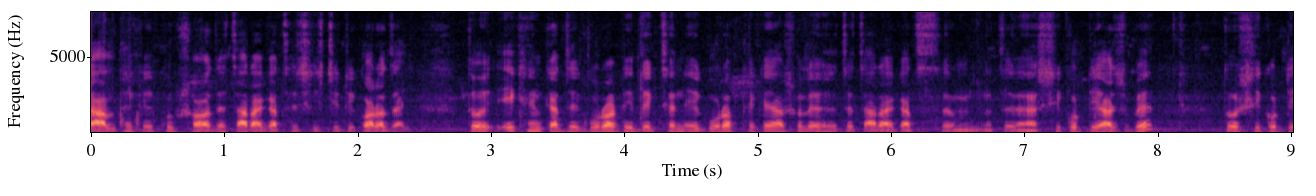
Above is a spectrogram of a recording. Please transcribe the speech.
ডাল থেকে খুব সহজে চারা গাছের সৃষ্টিটি করা যায়। তো এখানকার যে গোড়াটি দেখছেন, এই গোড়ার থেকে আসলে হচ্ছে চারা গাছ শিকড়টি আসবে। তো শিকড়টি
